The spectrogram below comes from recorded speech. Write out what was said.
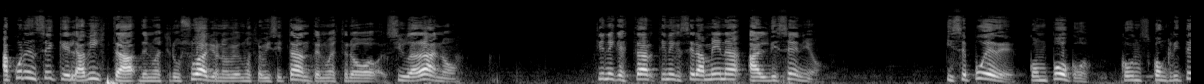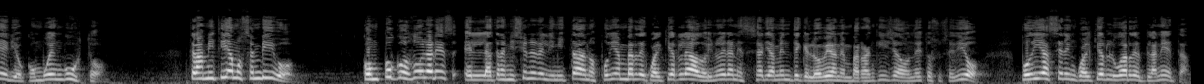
Acuérdense que la vista de nuestro usuario, nuestro visitante, nuestro ciudadano, tiene que estar, tiene que ser amena al diseño. Y se puede, con poco, con, con criterio, con buen gusto. Transmitíamos en vivo, con pocos dólares la transmisión era limitada, nos podían ver de cualquier lado y no era necesariamente que lo vean en Barranquilla donde esto sucedió. Podía ser en cualquier lugar del planeta,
